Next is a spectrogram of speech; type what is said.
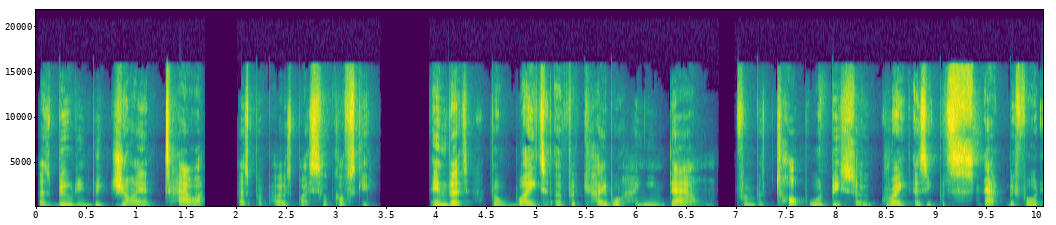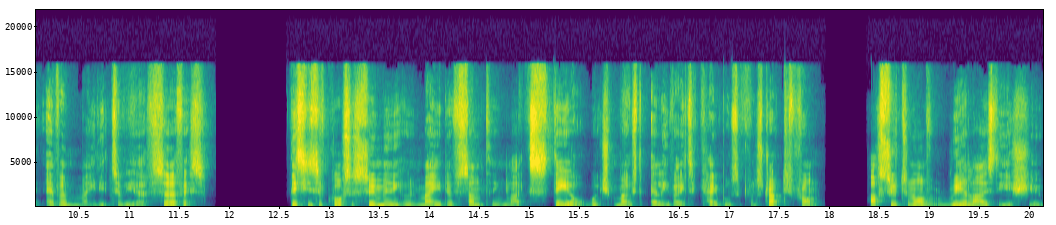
as building the giant tower as proposed by Tsiolkovsky in that the weight of the cable hanging down from the top would be so great as it would snap before it ever made it to the Earth's surface. This is, of course, assuming it was made of something like steel, which most elevator cables are constructed from. Artsutanov realized the issue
